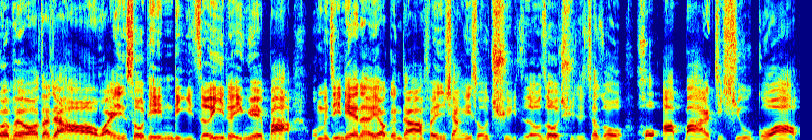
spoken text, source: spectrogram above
各位朋友，大家好，欢迎收听李泽毅的音乐吧。我们今天呢要跟大家分享一首曲子哦，这首曲子叫做《火阿巴吉修瓜》哦。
